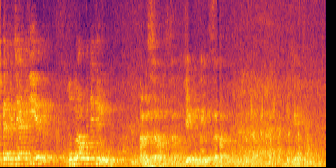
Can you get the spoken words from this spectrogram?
Saya hati-hati ya. Buka apa jadi tu? Ah, besar, besar. Cik, besar. Okay.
